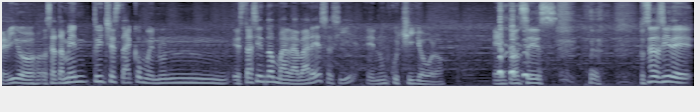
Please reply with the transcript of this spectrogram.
te digo, o sea, también Twitch está como en un. Está haciendo malabares así en un cuchillo, bro. Entonces. Pues es así de,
